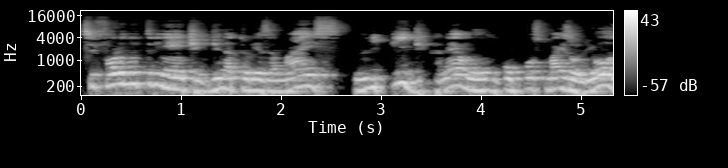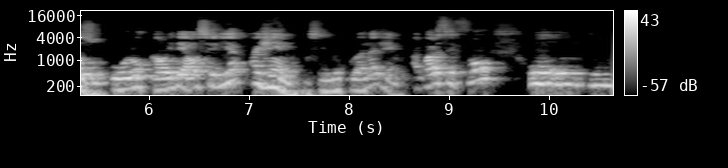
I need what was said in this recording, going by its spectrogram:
Se for um nutriente de natureza mais lipídica, né, um, um composto mais oleoso, o local ideal seria a gema, você inocular na gema. Agora, se for um, um,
